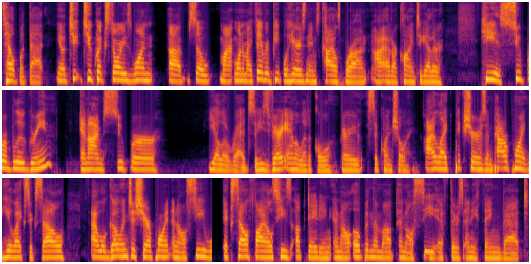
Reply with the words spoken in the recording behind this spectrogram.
to help with that. You know, two two quick stories. One, uh, so my one of my favorite people here, his name's Kyle. We're on uh, at our client together. He is super blue green, and I'm super yellow red. So he's very analytical, very sequential. I like pictures and PowerPoint, and he likes Excel. I will go into SharePoint and I'll see Excel files he's updating, and I'll open them up and I'll see if there's anything that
